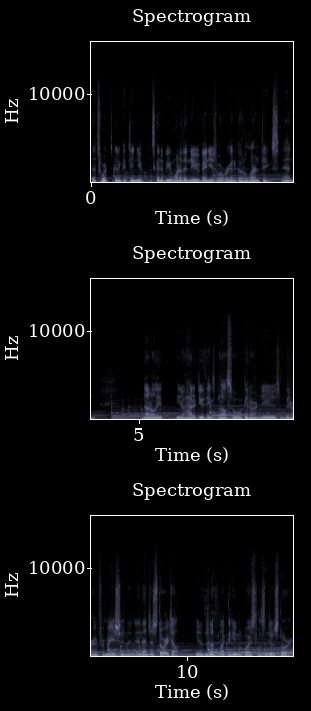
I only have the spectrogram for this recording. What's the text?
that's where it's going to continue. It's going to be one of the new venues where we're going to go to learn things and not only you know how to do things but also we'll get our news we'll get our information and, and then just storytelling. You know there's nothing like the human voice to listen to a story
